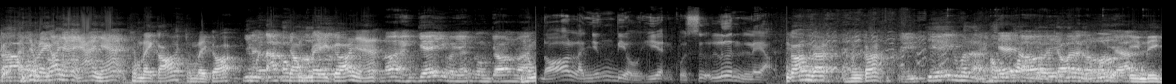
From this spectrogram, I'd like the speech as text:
À, trong đây có nha nhã nhã trong đây có trong đây có. Nhưng mà tao không trong đây có nhã nói hạn chế nhưng mà vẫn còn cho mà. Đó là những biểu hiện của sự lươn lẹo. không có không có không có. Hạn chế không phải là không chế thôi, cho nữa. giờ. im đi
